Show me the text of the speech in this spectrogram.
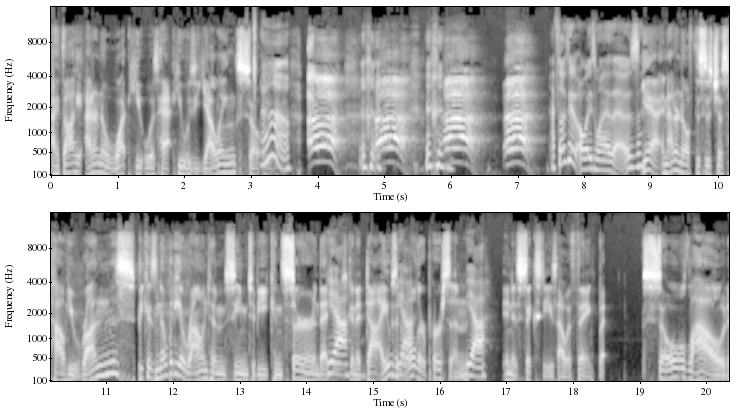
I thought he, I don't know what he was ha- he was yelling so Oh. ah ah ah ah I feel like there's always one of those. yeah and I don't know if this is just how he runs because nobody around him seemed to be concerned that he Yeah. was going to die he was an Yeah. older person Yeah. in his 60s I would think but so loud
